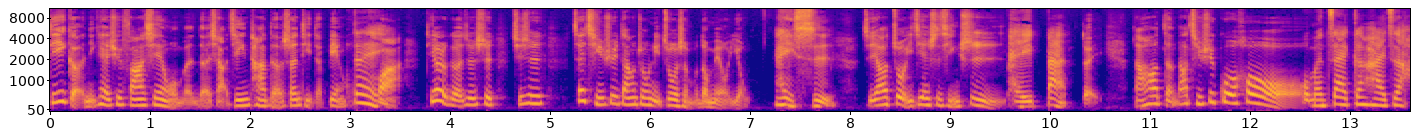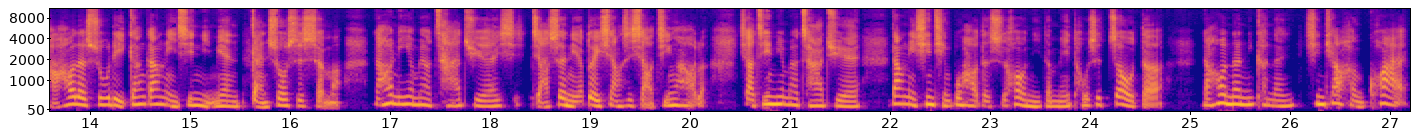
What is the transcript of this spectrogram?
第一个，你可以去发现我们的小金他的身体的变化。第二个就是，其实，在情绪当中，你做什么都没有用。哎，是，只要做一件事情是陪伴，对，然后等到情绪过后，我们再跟孩子好好的梳理刚刚你心里面感受是什么，然后你有没有察觉？假设你的对象是小金好了，小金，你有没有察觉？当你心情不好的时候，你的眉头是皱的，然后呢，你可能心跳很快，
